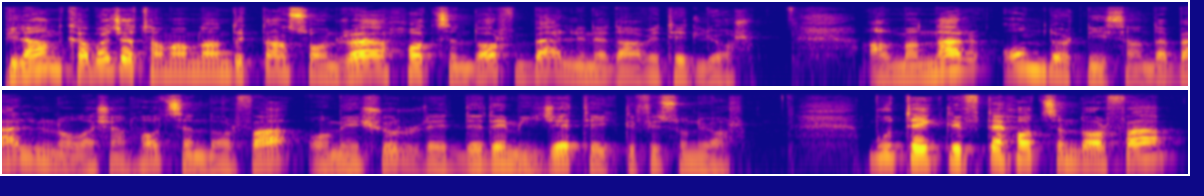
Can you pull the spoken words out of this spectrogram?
Plan kabaca tamamlandıktan sonra Hotzendorf Berlin'e davet ediliyor. Almanlar 14 Nisan'da Berlin'e ulaşan Hotzendorf'a o meşhur reddedemeyeceği teklifi sunuyor. Bu teklifte Hotzendorf'a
